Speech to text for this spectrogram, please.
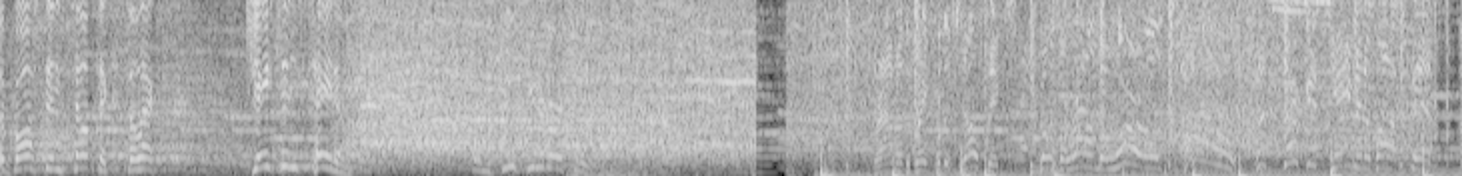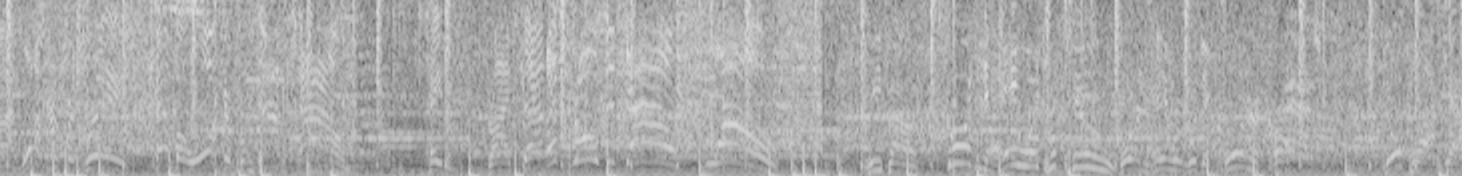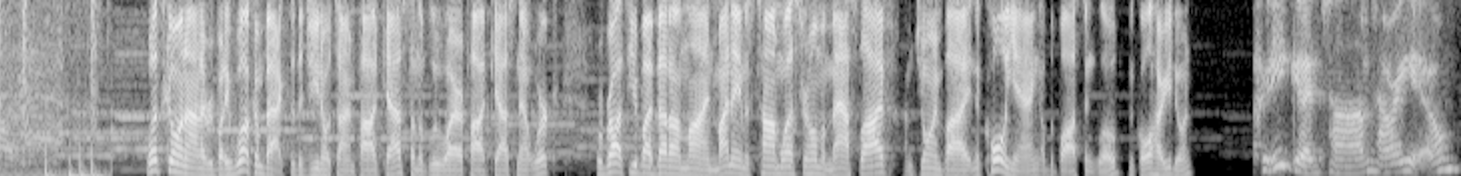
The Boston Celtics select Jayson Tatum from Duke University. Brown on the break for the Celtics. Goes around the world. What's going on, everybody? Welcome back to the Gino Time Podcast on the Blue Wire Podcast Network. We're brought to you by Bet Online. My name is Tom Westerholm of Mass Live. I'm joined by Nicole Yang of the Boston Globe. Nicole, how are you doing? Pretty good, Tom. How are you?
